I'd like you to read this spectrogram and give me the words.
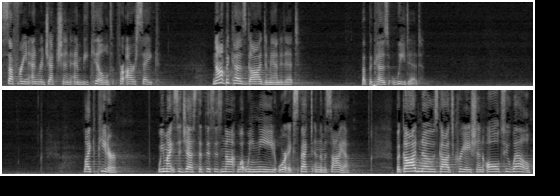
suffering and rejection and be killed for our sake, not because God demanded it, but because we did. Like Peter, we might suggest that this is not what we need or expect in the Messiah. But God knows God's creation all too well.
